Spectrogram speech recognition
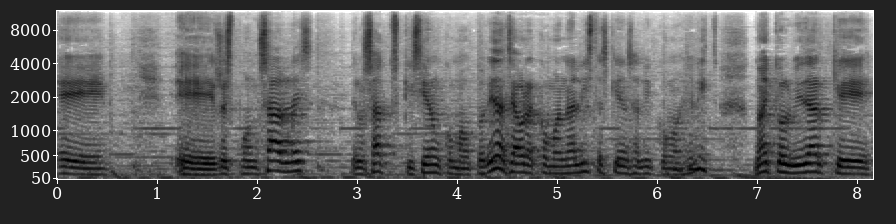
eh, eh, responsables de los actos que hicieron como autoridades y ahora como analistas quieren salir como angelitos. No hay que olvidar que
